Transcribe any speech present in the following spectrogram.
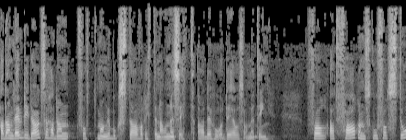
Hadde han levd i dag, så hadde han fått mange bokstaver etter navnet sitt. ADHD og sånne ting. For at faren skulle forstå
